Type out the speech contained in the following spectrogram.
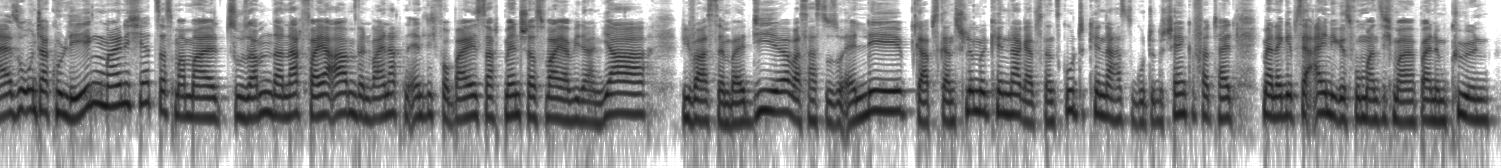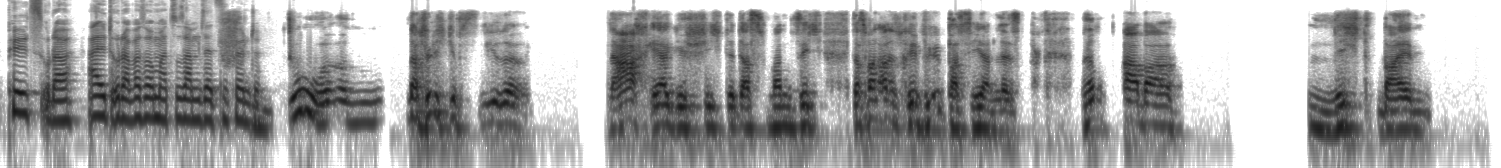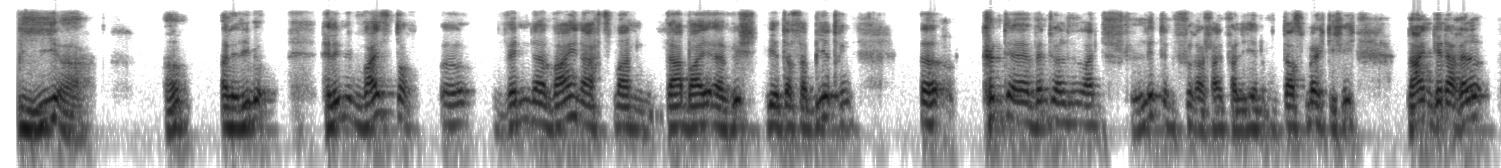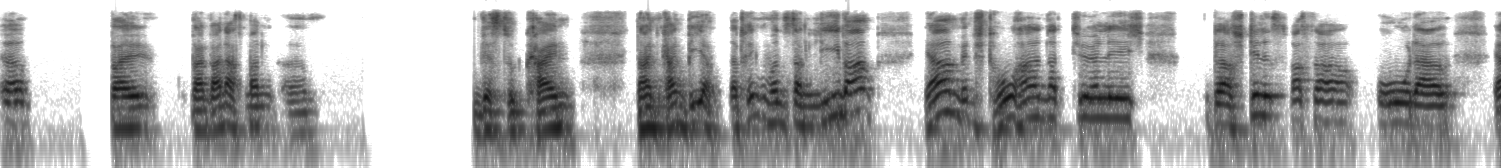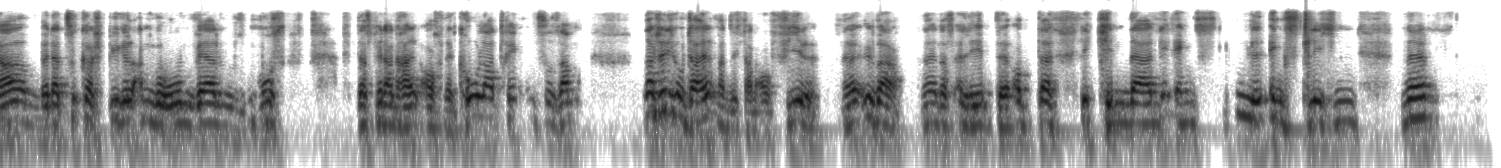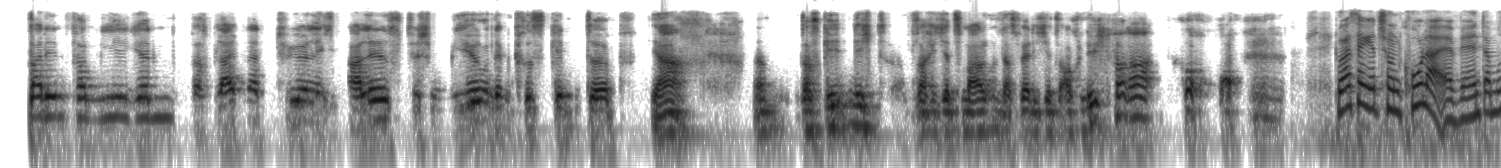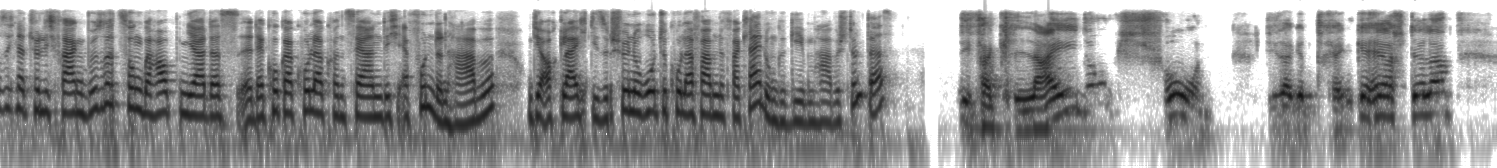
also unter Kollegen meine ich jetzt, dass man mal zusammen danach Feierabend, wenn Weihnachten endlich vorbei ist, sagt, Mensch, das war ja wieder ein Jahr. Wie war es denn bei dir? Was hast du so erlebt? Gab es ganz schlimme Kinder? Gab es ganz gute Kinder? Hast du gute Geschenke verteilt? Ich meine, da gibt es ja einiges, wo man sich mal bei einem kühlen Pilz oder Alt oder was auch immer zusammensetzen könnte. Du, ähm, natürlich gibt es diese Nachhergeschichte, dass man sich, dass man alles Revue passieren lässt. Ne? Aber nicht beim Bier. Meine liebe Helene, du weißt doch, äh, wenn der Weihnachtsmann dabei erwischt wird, dass er Bier trinkt, äh, könnte er eventuell seinen Schlittenführerschein verlieren. Und das möchte ich nicht. Nein, generell äh, bei, beim Weihnachtsmann äh, wirst du kein, nein, kein Bier. Da trinken wir uns dann lieber, ja, mit Strohhalm natürlich, das stilles Wasser oder ja, wenn der Zuckerspiegel angehoben werden muss, dass wir dann halt auch eine Cola trinken zusammen. Natürlich unterhält man sich dann auch viel ne, über ne, das Erlebte, ob da die Kinder, die Ängst, Ängstlichen, ne, bei den Familien, das bleibt natürlich alles zwischen mir und dem Christkind, äh, ja, äh, das geht nicht, sage ich jetzt mal, und das werde ich jetzt auch nicht verraten. Du hast ja jetzt schon Cola erwähnt. Da muss ich natürlich fragen, böse Zungen behaupten ja, dass äh, der Coca-Cola-Konzern dich erfunden habe und dir auch gleich diese schöne rote colafarbene Verkleidung gegeben habe. Stimmt das? Die Verkleidung schon. Dieser Getränkehersteller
